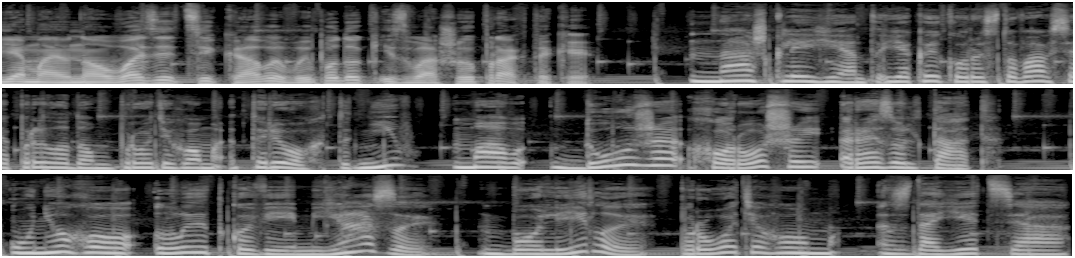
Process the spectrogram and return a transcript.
Я маю на увазі цікавий випадок із вашої практики. Наш клієнт, який користувався приладом протягом трьох днів, мав дуже хороший результат. У нього литкові м'язи боліли протягом, здається,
